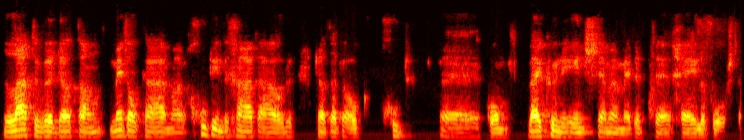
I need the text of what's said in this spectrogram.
laten we dat dan met elkaar maar goed in de gaten houden, dat dat ook goed komt. Wij kunnen instemmen met het gehele voorstel.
